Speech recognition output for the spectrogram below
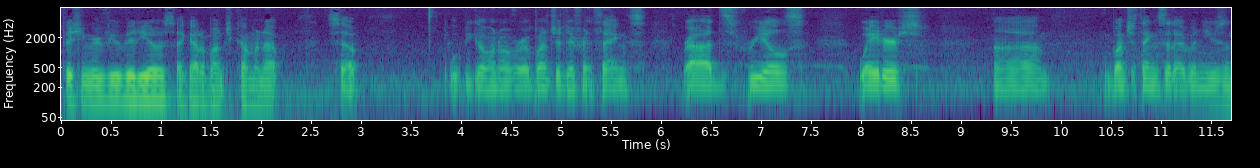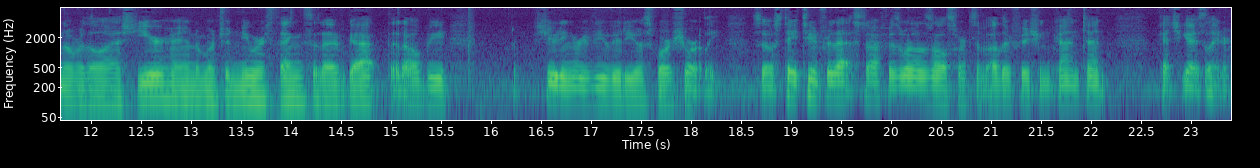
fishing review videos. I got a bunch coming up, so we'll be going over a bunch of different things rods, reels, waders, um, a bunch of things that I've been using over the last year, and a bunch of newer things that I've got that I'll be shooting review videos for shortly. So stay tuned for that stuff as well as all sorts of other fishing content. Catch you guys later.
